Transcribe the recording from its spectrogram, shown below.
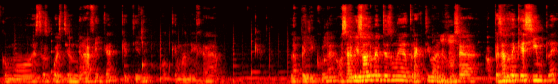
como esta cuestión gráfica que tiene o que maneja la película. O sea, visualmente es muy atractiva, ¿no? O sea, a pesar de que es simple,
